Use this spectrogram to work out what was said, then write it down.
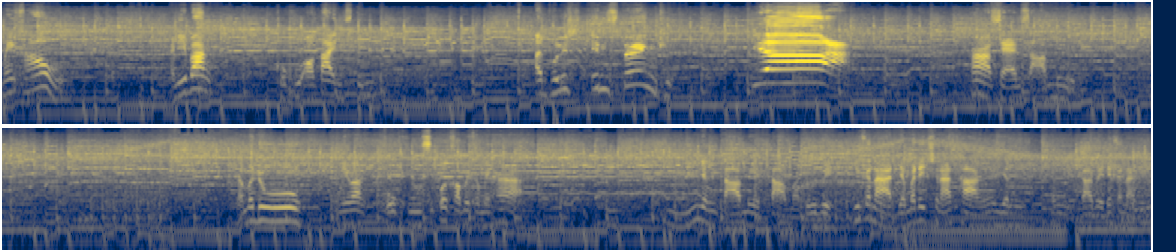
ไม่เข้า อันนี้บ้างโคคูอัลต้าอินสติ้งอันพลิชอินสติ้งย่าห้าแสนสามหมื่น แล้วมาดูนี่บ้างโอคูซูเปอร์คาเมคาเมห้ายังตามเมจตามอะดูดินี่ขนาดยังไม่ได้ชนะทางยังยังตามเมจได้ขนาดนี้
